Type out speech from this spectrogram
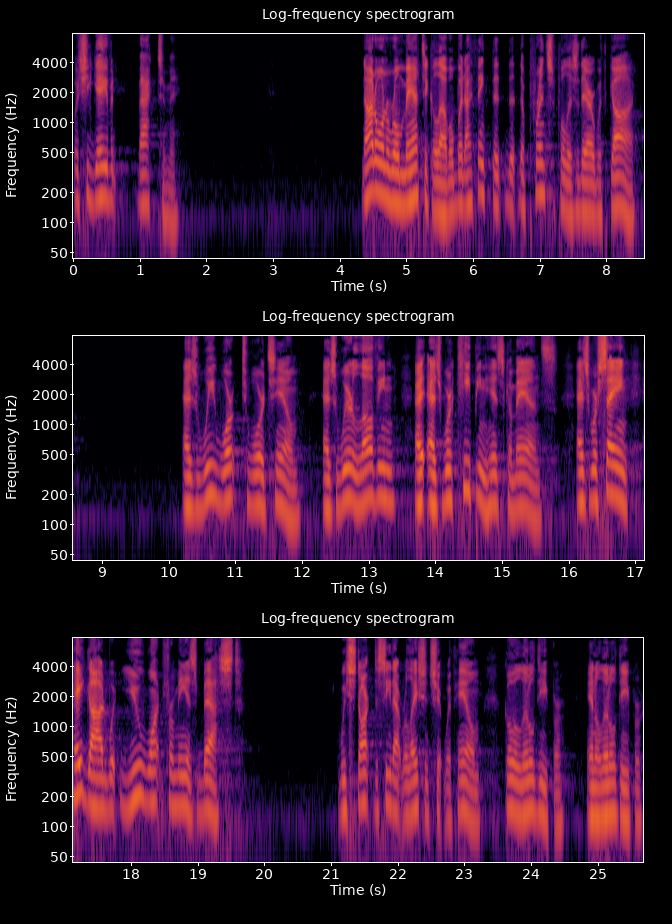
but she gave it back to me not on a romantic level, but I think that the, the principle is there with God. As we work towards Him, as we're loving, as we're keeping His commands, as we're saying, hey, God, what you want for me is best, we start to see that relationship with Him go a little deeper and a little deeper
